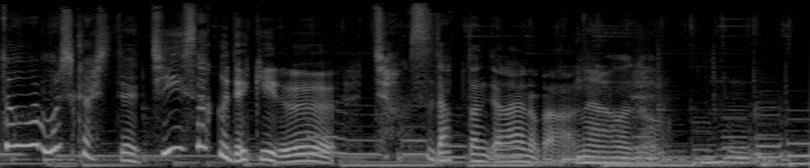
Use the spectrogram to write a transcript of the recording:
当はもしかして小さくできるチャンスだったんじゃないのかな、なるほど。うん。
